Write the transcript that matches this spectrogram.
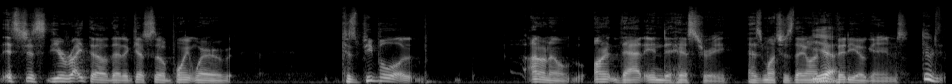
it's just, you're right though, that it gets to a point where, because people, I don't know, aren't that into history as much as they are in Yeah. video games. Dude,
